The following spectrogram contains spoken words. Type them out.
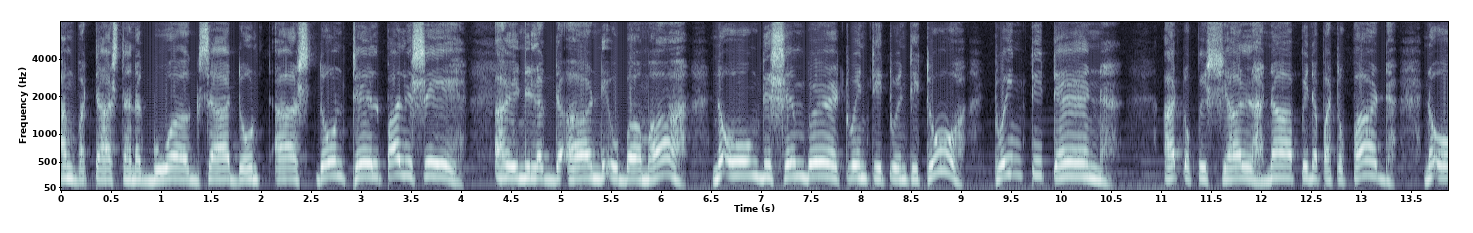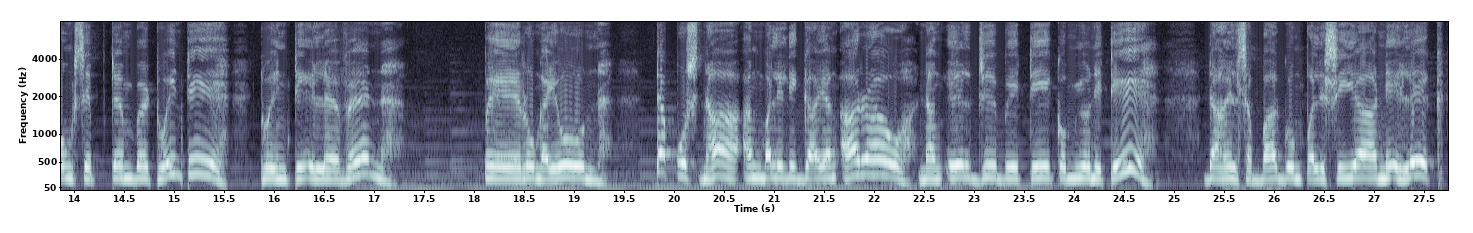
Ang batas na nagbuwag sa Don't Ask, Don't Tell policy ay nilagdaan ni Obama noong December 2022, 2010 at opisyal na pinapatupad noong September 20, 2011. Pero ngayon, tapos na ang maliligayang araw ng LGBT community dahil sa bagong palisiya ni elect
